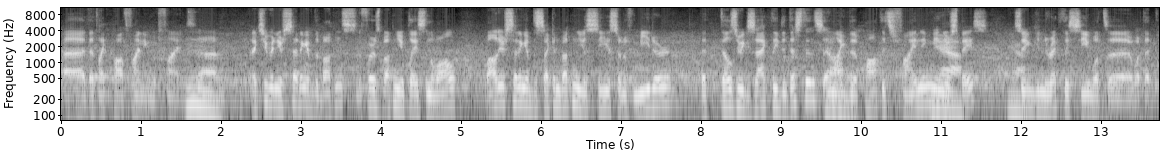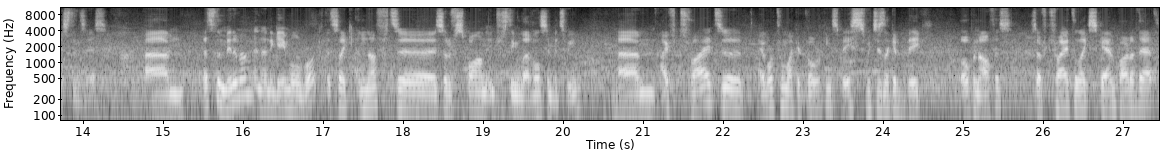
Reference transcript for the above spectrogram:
uh, that like pathfinding would find. Mm. Um, actually, when you're setting up the buttons, the first button you place in the wall, while you're setting up the second button, you'll see a sort of meter that tells you exactly the distance and like it. the path it's finding in your space, so you can directly see what uh, what that distance is. Um, that's the minimum, and then the game will work. That's like enough to sort of spawn interesting levels in between. Um, I've tried to. I work from like a co-working space, which is like a big open office. So I've tried to like scan part of that.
